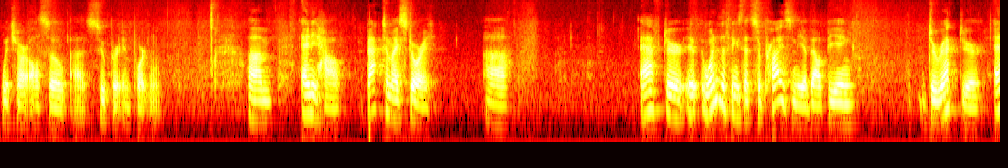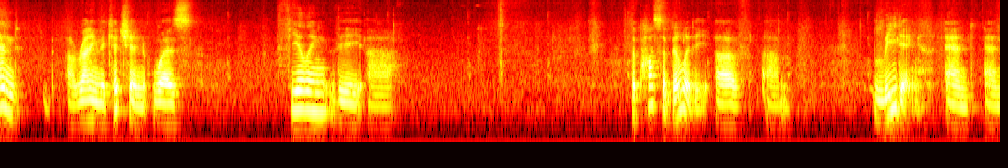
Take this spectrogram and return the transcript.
which are also uh, super important. Um, anyhow, back to my story. Uh, after it, one of the things that surprised me about being director and running the kitchen was feeling the uh, the possibility of um, leading and and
